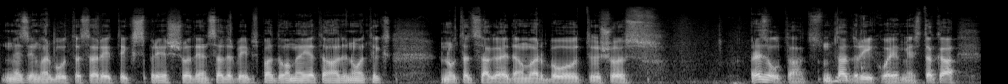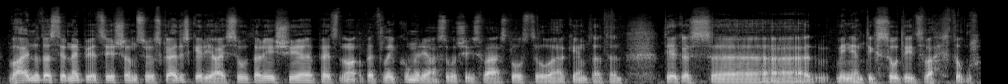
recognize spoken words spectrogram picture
nezinu, varbūt tas arī tiks spriests šodien sadarbības padomē, ja tāda notiks. Nu, tad sagaidām varbūt šos rezultātus, un tad rīkojamies. Tā kā, vai nu tas ir nepieciešams, jo skaidrs, ka ir jāizsūta arī šie, pēc, no, pēc likuma ir jāsūta šīs vēstules cilvēkiem. Tātad tie, kas uh, viņiem tiks sūtīts vēstules,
